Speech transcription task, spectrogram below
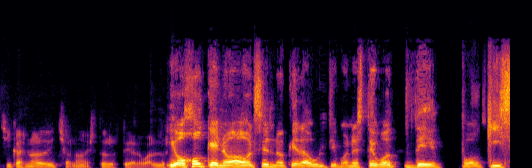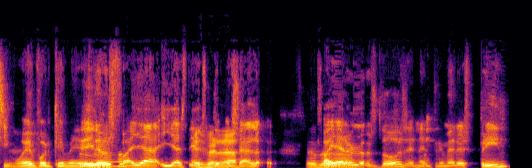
Chicas no lo he dicho, ¿no? Esto lo estoy igual. lo Y ojo que Noah Olsen no queda último en este WOT de poquísimo, ¿eh? porque Medeiros falla y ya está. Es verdad. O sea, lo- fallaron los dos en el primer sprint.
